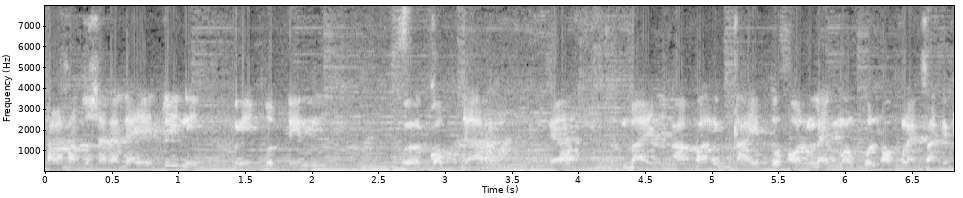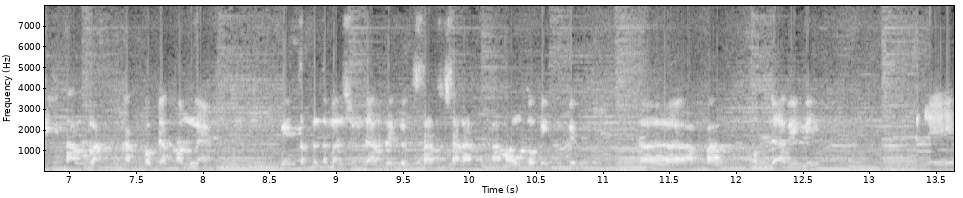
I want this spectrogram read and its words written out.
Salah satu syaratnya yaitu ini mengikuti uh, kopdar ya baik apa entah itu online maupun offline. Saat ini kita melakukan kopdar online. Ini teman-teman sudah berikut satu syarat pertama untuk ikuti uh, apa kopdar ini. Oke,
